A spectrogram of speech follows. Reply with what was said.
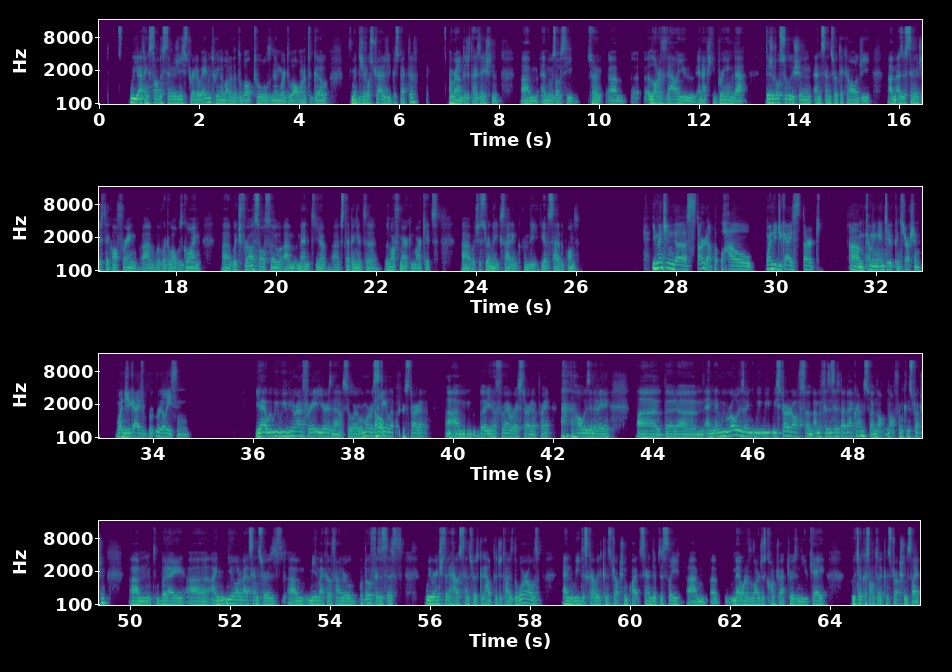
we, I think, saw the synergy straight away between a lot of the DeWalt tools and then where DeWalt wanted to go from a digital strategy perspective around digitization. Um, and there was obviously sort of um, a lot of value in actually bringing that digital solution and sensor technology um, as a synergistic offering uh, with where DeWalt was going uh, which for us also um, meant you know uh, stepping into the North American markets, uh, which is certainly exciting from the the other side of the pond. You mentioned a startup. How when did you guys start um, coming into construction? When did you guys re- release and? Yeah, we, we've been around for eight years now, so we're, we're more of a oh. scale up startup, mm-hmm. um, but you know, forever a startup, right? Always innovating. Uh, but um, and and we were always. I mean, we we, started off. So I'm, I'm, a physicist by background, so I'm not not from construction. Um, but I uh, I knew a lot about sensors. Um, me and my co-founder were both physicists. We were interested in how sensors could help digitize the world, and we discovered construction quite serendipitously. Um, uh, met one of the largest contractors in the UK, who took us onto a construction site.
